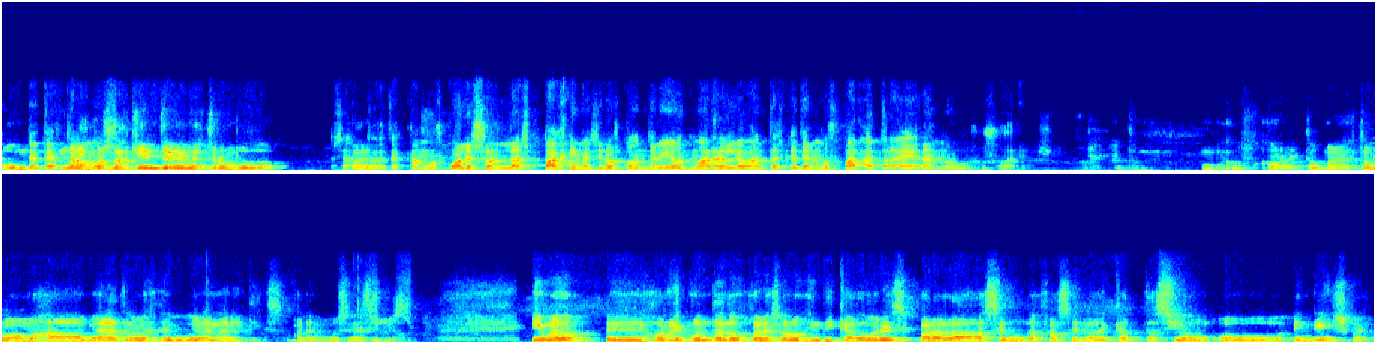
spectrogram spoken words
o nuevas personas que entren en nuestro embudo. Exacto, ¿vale? detectamos cuáles son las páginas y los contenidos más relevantes que tenemos para atraer a nuevos usuarios. Correcto. Bueno, esto lo vamos a ver a través de Google Analytics, ¿vale? Muy sencillo. Y bueno, eh, Jorge, cuéntanos cuáles son los indicadores para la segunda fase, la de captación o engagement.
